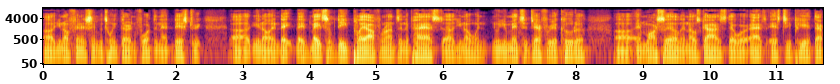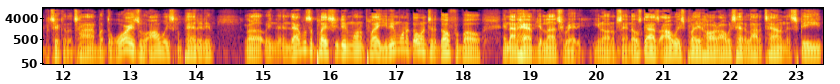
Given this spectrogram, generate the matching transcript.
Uh, you know, finishing between third and fourth in that district. Uh, you know, and they they've made some deep playoff runs in the past. Uh, you know, when when you mentioned Jeffrey Okudah uh, and Marcel and those guys that were at SGP at that particular time, but the Warriors were always competitive. Uh, and, and, that was a place you didn't want to play. You didn't want to go into the Gopher Bowl and not have your lunch ready. You know what I'm saying? Those guys always played hard, always had a lot of talent and speed.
